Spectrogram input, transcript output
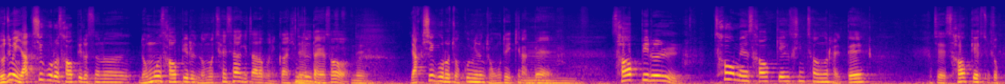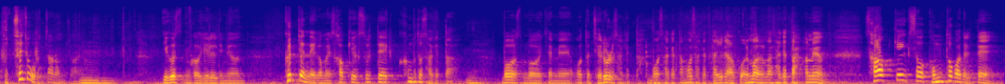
요즘에 약식으로 사업비를 쓰는 너무 사업비를 너무 세세하게 짜다 보니까 힘들다 네. 해서 네. 약식으로 좀 꾸미는 경우도 있긴 한데 음. 사업비를 처음에 사업 계획 신청을 할 때 이제 사업 계획서를 좀 구체적으로 짜놓으면 좋아요. 음. 이것 그러니까 예를 들면 그때 내가 만약 사업 계획 쓸 때 컴퓨터 사겠다. 네. 뭐, 뭐, 그다음에 어떤 재료를 사겠다. 뭐 사겠다, 뭐 사겠다. 이래 갖고 얼마, 얼마 사겠다 하면 사업 계획서 검토 받을 때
